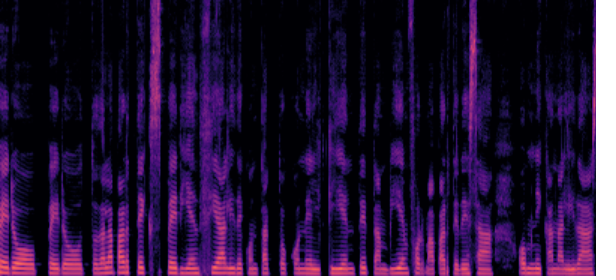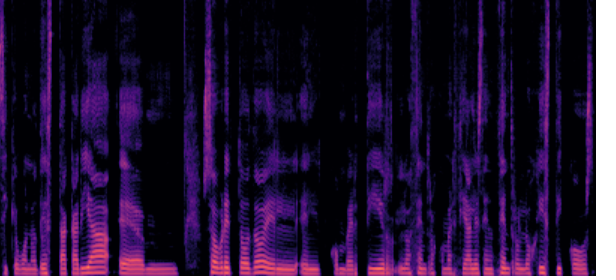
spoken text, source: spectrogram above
pero, pero toda la parte experiencial y de contacto con el cliente también forma parte de esa omnicanalidad. Así que, bueno, destacaría em, sobre todo el, convertir los centros comerciales en centros logísticos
